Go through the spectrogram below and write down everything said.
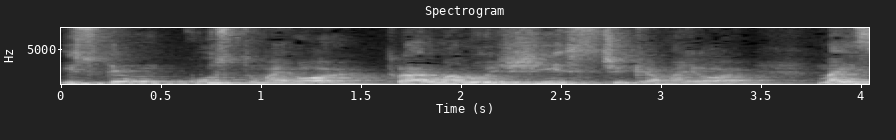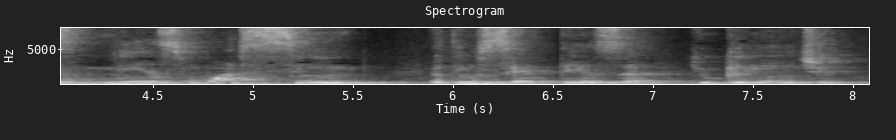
isso tem um custo maior, claro, uma logística maior, mas mesmo assim, eu tenho certeza que o cliente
